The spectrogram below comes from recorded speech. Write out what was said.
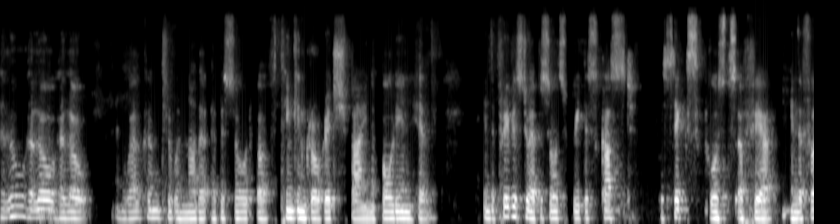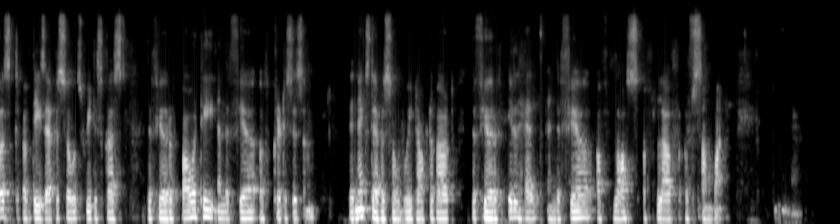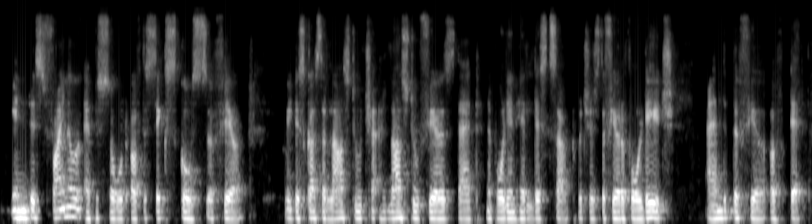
Hello, hello, hello, and welcome to another episode of Think and Grow Rich by Napoleon Hill. In the previous two episodes, we discussed the six ghosts of fear. In the first of these episodes, we discussed the fear of poverty and the fear of criticism. The next episode, we talked about the fear of ill health and the fear of loss of love of someone. In this final episode of the six ghosts of fear, we discussed the last two cha- last two fears that Napoleon Hill lists out, which is the fear of old age and the fear of death.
